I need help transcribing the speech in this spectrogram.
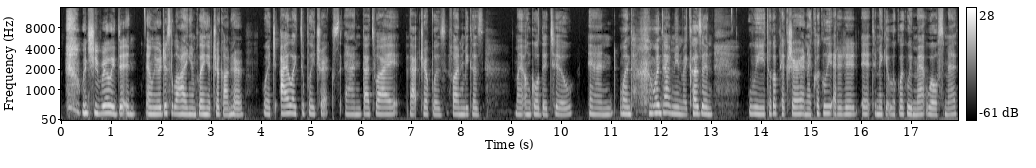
when she really didn't. And we were just lying and playing a trick on her which i like to play tricks. And that's why that trip was fun because my uncle did too and one one time, me and my cousin, we took a picture, and I quickly edited it to make it look like we met Will Smith,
